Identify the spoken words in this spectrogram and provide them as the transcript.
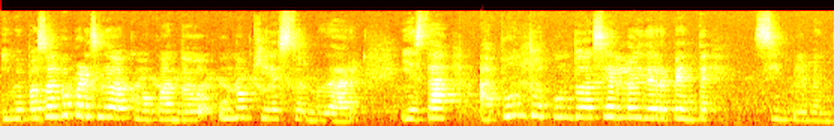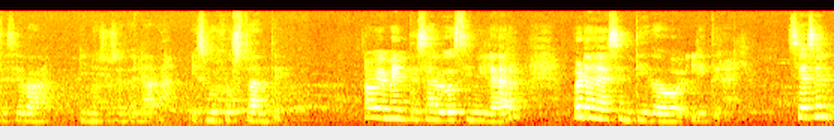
Y me pasó algo parecido a como cuando uno quiere estornudar y está a punto, a punto de hacerlo y de repente simplemente se va y no sucede nada. Y es muy frustrante. Obviamente es algo similar, pero en el sentido literario. Se hacen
